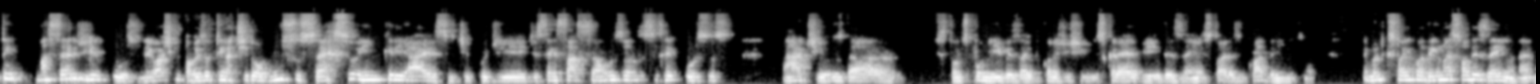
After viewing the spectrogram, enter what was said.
tem uma série de recursos. Né? Eu acho que talvez eu tenha tido algum sucesso em criar esse tipo de, de sensação usando esses recursos narrativos da, que estão disponíveis aí quando a gente escreve e desenha histórias em quadrinhos. Né? Lembrando que história em quadrinho não é só desenho, né?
